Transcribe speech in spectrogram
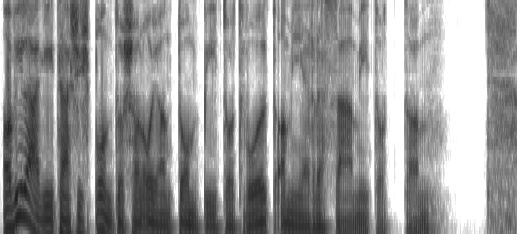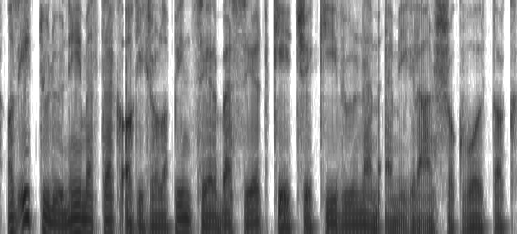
A világítás is pontosan olyan tompított volt, amilyenre számítottam. Az itt ülő németek, akikről a pincér beszélt, kétség kívül nem emigránsok voltak,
